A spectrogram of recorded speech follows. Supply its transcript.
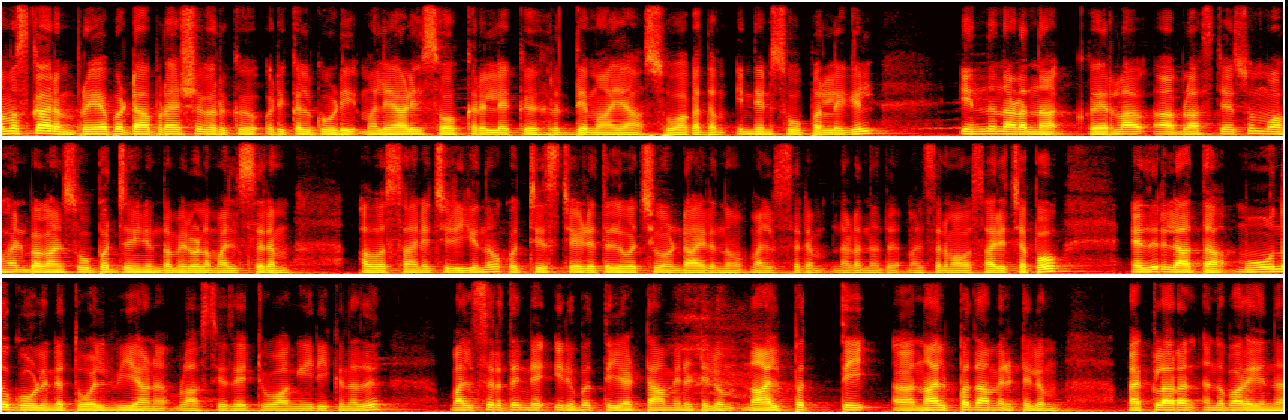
നമസ്കാരം. പ്രിയപ്പെട്ട പ്രേക്ഷകർക്ക് ഒരിക്കൽ കൂടി മലയാളി സോക്കറിലേക്ക് ഹൃദ്യമായ സ്വാഗതം. ഇന്ത്യൻ സൂപ്പർ ലീഗിൽ ഇന്ന് നടന്ന കേരള ബ്ലാസ്റ്റേഴ്സും മോഹൻ ബഗാൻ സൂപ്പർ ജെയിനും തമ്മിലുള്ള മത്സരം അവസാനിച്ചിരിക്കുന്നു. കൊച്ചി സ്റ്റേഡിയത്തിൽ വെച്ചുകൊണ്ടായിരുന്നു മത്സരം നടന്നത്. മത്സരം അവസാനിച്ചപ്പോൾ എതിരില്ലാത്ത മൂന്ന് ഗോളിന്റെ തോൽവിയാണ് ബ്ലാസ്റ്റേഴ്സ് ഏറ്റുവാങ്ങിയിരിക്കുന്നത്. മത്സരത്തിന്റെ ഇരുപത്തിയെട്ടാം മിനിറ്റിലും നാൽപ്പത്തി നാൽപ്പതാം മിനിറ്റിലും മക്ലറൻ എന്ന് പറയുന്ന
